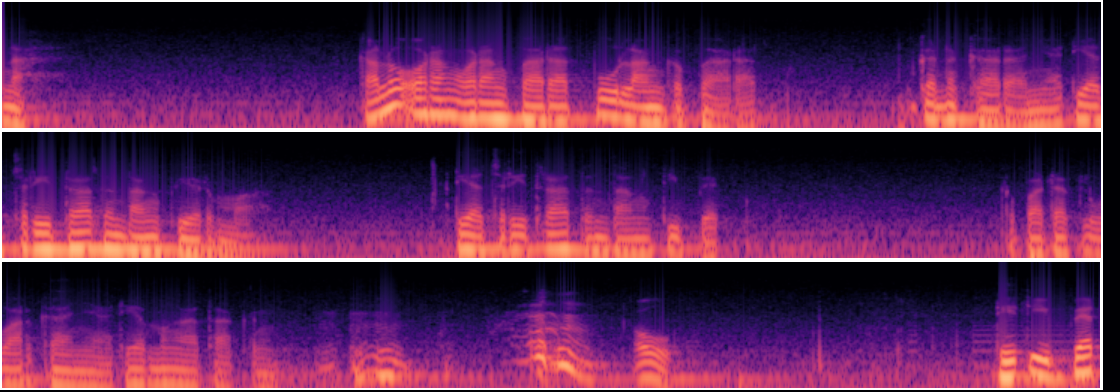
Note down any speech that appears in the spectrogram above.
Nah, kalau orang-orang barat pulang ke barat, ke negaranya, dia cerita tentang Burma. Dia cerita tentang Tibet. Kepada keluarganya, dia mengatakan, "Oh, di Tibet,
